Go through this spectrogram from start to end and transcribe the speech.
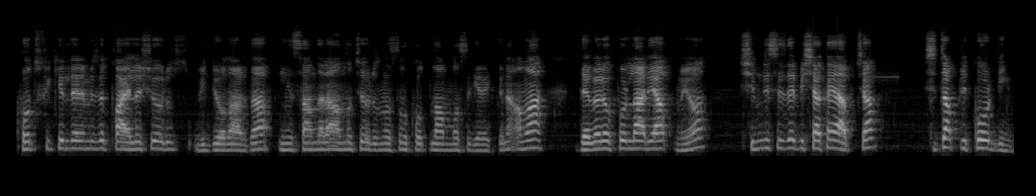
kod fikirlerimizi paylaşıyoruz videolarda. İnsanlara anlatıyoruz nasıl kodlanması gerektiğini ama developerlar yapmıyor. Şimdi size bir şaka yapacağım. Stop recording.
